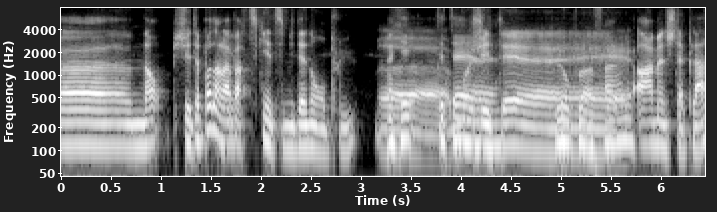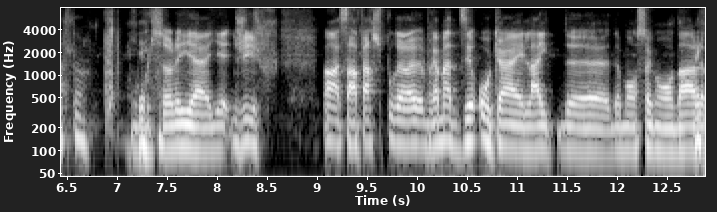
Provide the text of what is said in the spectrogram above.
Euh, non. Puis j'étais pas dans la partie qui intimidait non plus. Euh, T'étais, moi, euh, j'étais. euh, low profile. Ah, man, j'étais plate, là. Oublie ça, là. il y a- il y a- j'ai- Ah, sans faire, je pourrais vraiment te dire aucun highlight de, de mon secondaire. là.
